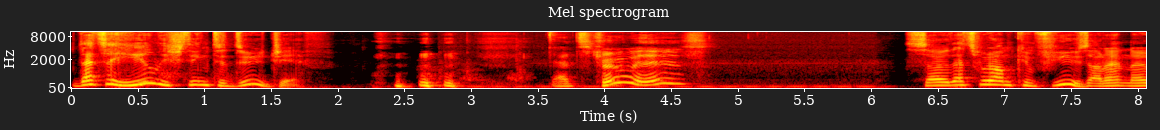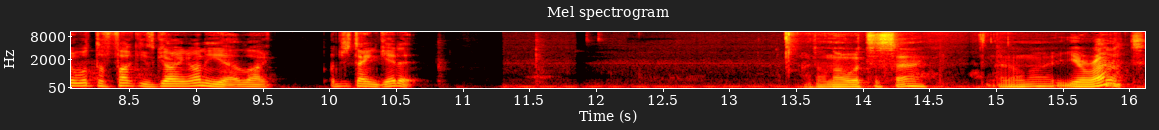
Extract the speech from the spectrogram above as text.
That's a heelish thing to do, Jeff. That's true. It is. So that's where I'm confused. I don't know what the fuck is going on here. Like, I just don't get it. I don't know what to say. I don't know. You're right.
